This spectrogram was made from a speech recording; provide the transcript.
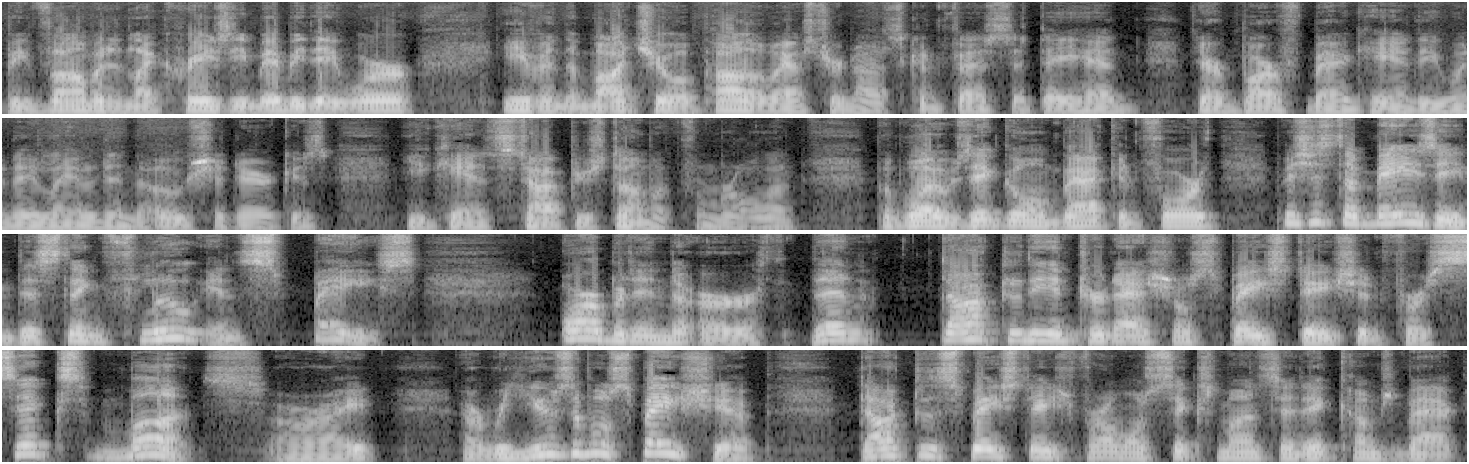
be vomiting like crazy. Maybe they were. Even the macho Apollo astronauts confessed that they had their barf bag handy when they landed in the ocean there because you can't stop your stomach from rolling. But boy, was it going back and forth. But it's just amazing. This thing flew in space, orbiting the Earth, then docked to the International Space Station for six months. All right. A reusable spaceship docked to the space station for almost six months and it comes back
